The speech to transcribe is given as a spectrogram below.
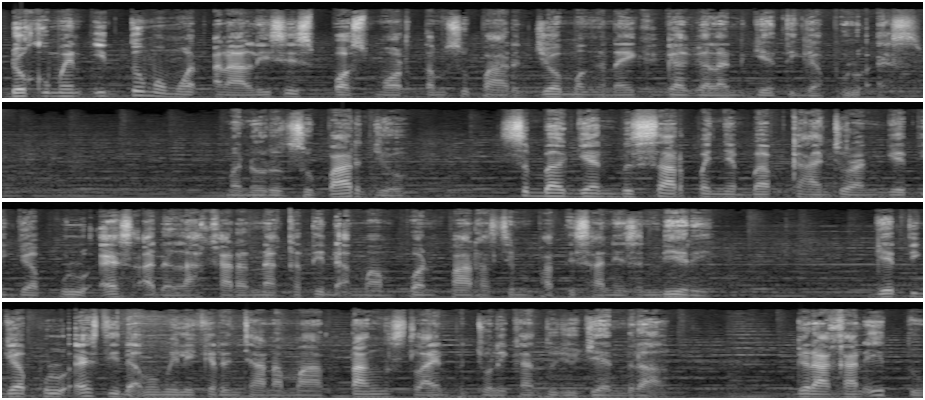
Dokumen itu memuat analisis postmortem Suparjo mengenai kegagalan G30S. Menurut Suparjo, sebagian besar penyebab kehancuran G30S adalah karena ketidakmampuan para simpatisannya sendiri. G30S tidak memiliki rencana matang selain penculikan tujuh jenderal. Gerakan itu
